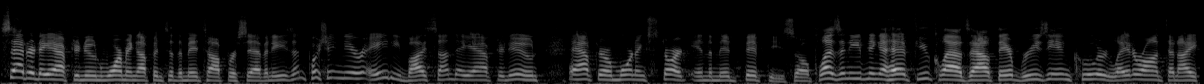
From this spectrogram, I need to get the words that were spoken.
Saturday afternoon, warming up into the mid to upper 70s and pushing near 80 by Sunday afternoon after a morning start in the mid 50s. So pleasant evening ahead. Few clouds out there. Breezy and cooler later on tonight.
